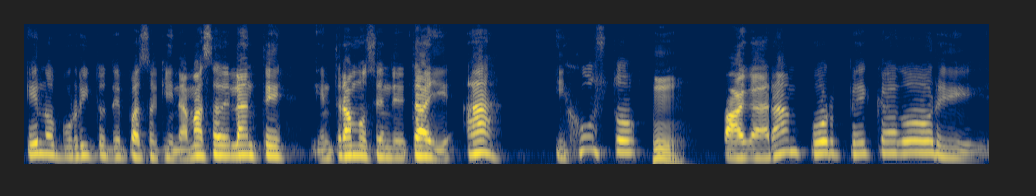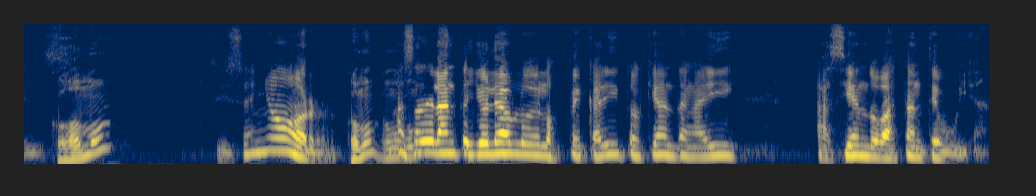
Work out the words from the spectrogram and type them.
en los burritos de Pasaquina. Más adelante entramos en detalle. Ah, y justo Mm. pagarán por pecadores. ¿Cómo? Sí, señor. ¿Cómo? ¿Cómo? Más cómo? adelante yo le hablo de los pecaditos que andan ahí haciendo bastante bulla.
